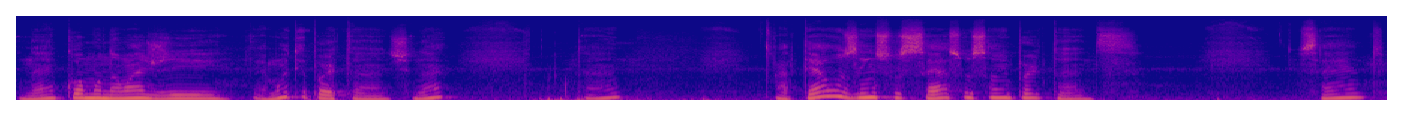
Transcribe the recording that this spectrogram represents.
né? como não agir. É muito importante, né? Tá? Até os insucessos são importantes, certo?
